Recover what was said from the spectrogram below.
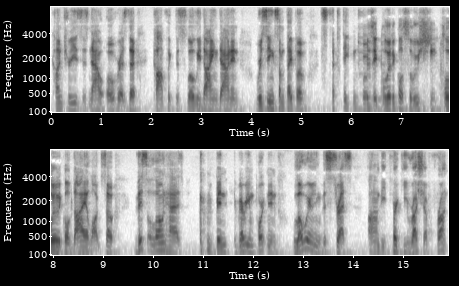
countries is now over as the conflict is slowly dying down, and we're seeing some type of step taken towards a political solution, political dialogue. So, this alone has been very important in lowering the stress on the Turkey-Russia front.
